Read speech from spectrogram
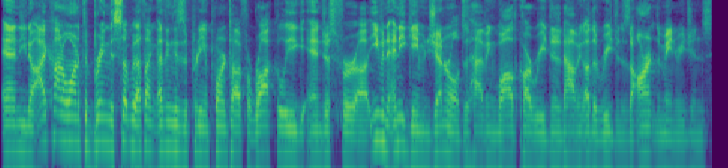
And you know, I kind of wanted to bring this up because I think I think this is a pretty important topic for Rocket League and just for uh, even any game in general, just having wild card regions and having other regions that aren't the main regions.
